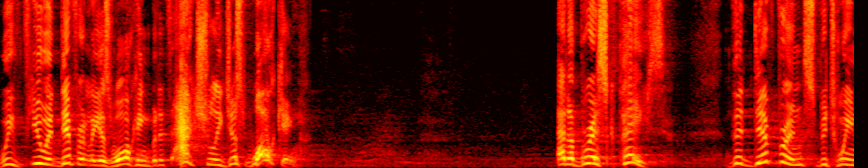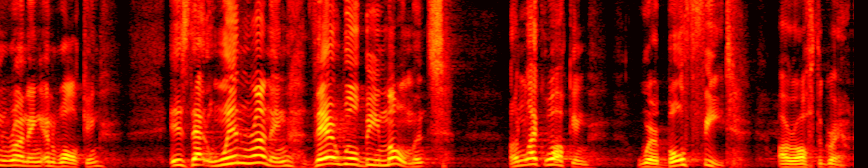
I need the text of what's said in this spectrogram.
we view it differently as walking, but it's actually just walking at a brisk pace. The difference between running and walking is that when running, there will be moments, unlike walking, where both feet are off the ground.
